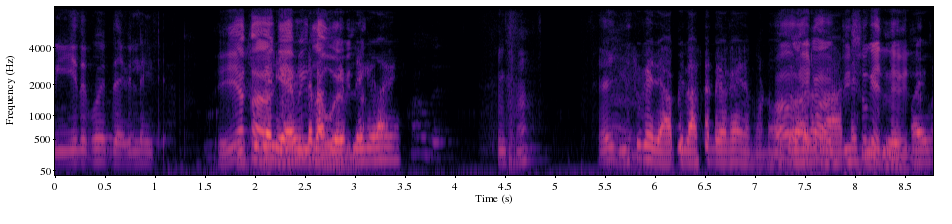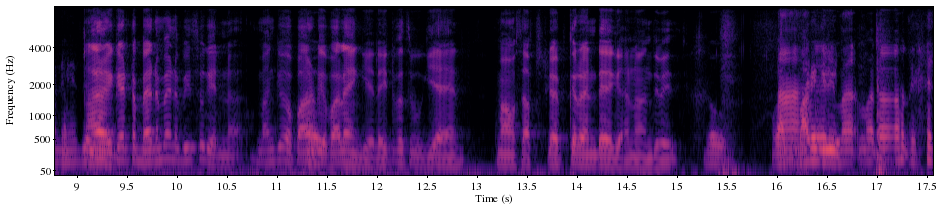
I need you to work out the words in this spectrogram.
ඊයේද කොහෙද ඇවිල්ලා හිටියේ. ඒ ගේමින් ලව් පිස්සු කෙලිය අපි ලස්සනට ගහගෙන මොනවද? ඔව් ඒක ගාන්නේ, පිස්සු GTA ගෙන්න five නේ ඇවිල්ලා ආ ඒකට බැන බැන පිස්සු ගෙන්න මං කිව්වා පාඩුවේ පලයන් කියලා. ඊට පස්සේ ඌ ගියා යන්න. මම සබස්ක්‍රයිබ් කරන්ට ගන්න අන්දිවේද ඔව්. ආ, මොකද මගේ හරි, වී- ම- මට මතකයි.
